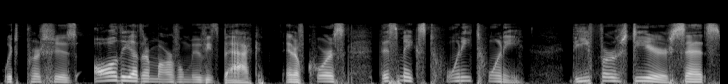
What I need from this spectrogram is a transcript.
which pushes all the other Marvel movies back. And of course, this makes 2020 the first year since,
